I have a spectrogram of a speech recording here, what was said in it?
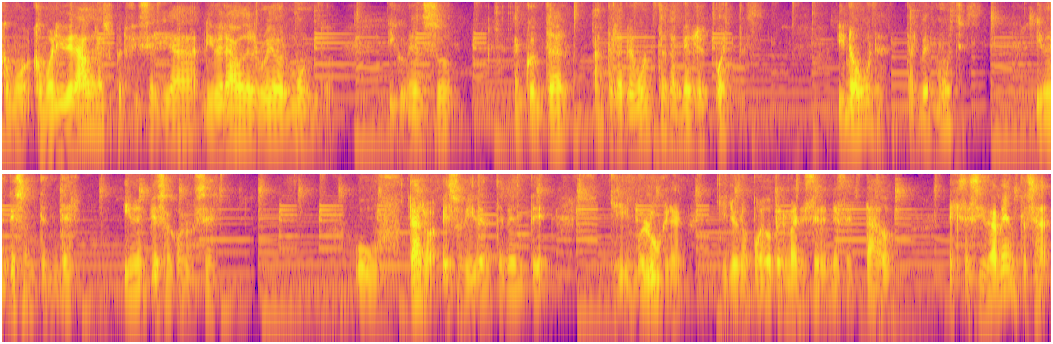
como, como liberado de la superficialidad, liberado del ruido del mundo. Y comienzo a encontrar ante la pregunta también respuestas. Y no una, tal vez muchas y me empiezo a entender y me empiezo a conocer. Uf, claro, eso evidentemente que involucra que yo no puedo permanecer en ese estado excesivamente, o sea,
